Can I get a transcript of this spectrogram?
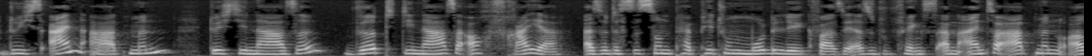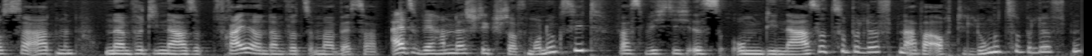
durchs Einatmen durch die Nase wird die Nase auch freier. Also das ist so ein Perpetuum mobile quasi. Also du fängst an einzuatmen, auszuatmen und dann wird die Nase freier und dann wird es immer besser. Also wir haben das Stickstoffmonoxid, was wichtig ist, um die Nase zu belüften, aber auch die Lunge zu belüften.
